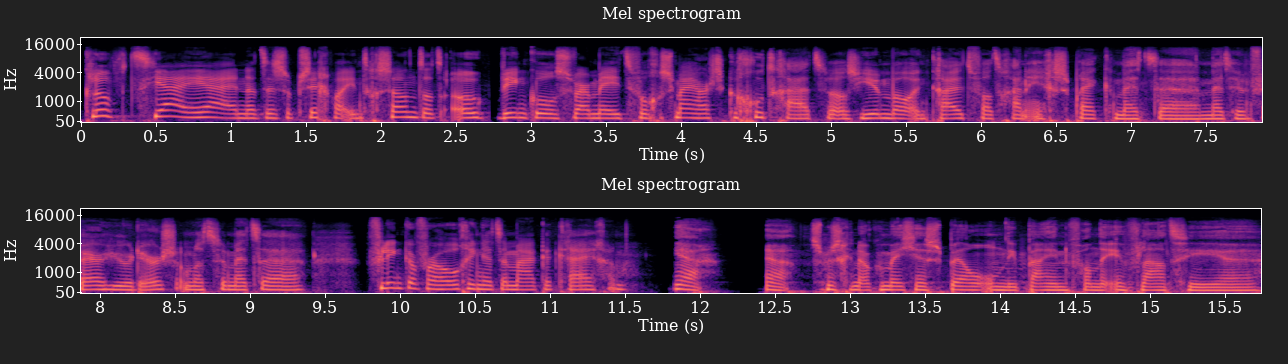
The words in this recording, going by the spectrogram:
klopt. Ja, ja, en dat is op zich wel interessant dat ook winkels waarmee het volgens mij hartstikke goed gaat, zoals Jumbo en Kruidvat, gaan in gesprek met, uh, met hun verhuurders, omdat ze met uh, flinke verhogingen te maken krijgen. Ja, ja, het is misschien ook een beetje een spel om die pijn van de inflatie. Uh,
